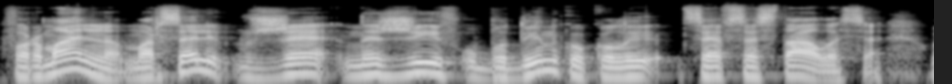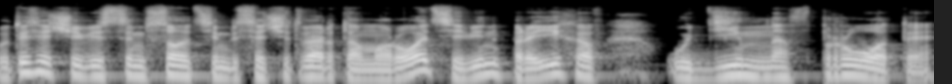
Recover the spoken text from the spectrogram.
Формально Марсель вже не жив у будинку, коли це все сталося. У 1874 році він приїхав у дім навпроти.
